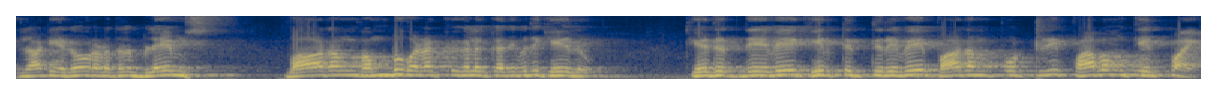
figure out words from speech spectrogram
இல்லாட்டி ஏதோ ஒரு இடத்துல பிளேம்ஸ் வாதம் வம்பு வழக்குகளுக்கு அதிபதி கேது. கேது தேவே கீர்த்தி திருவே பாதம் போற்றி பாவம் தீர்ப்பாய்.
